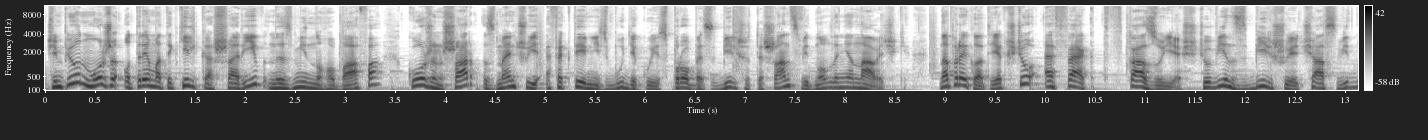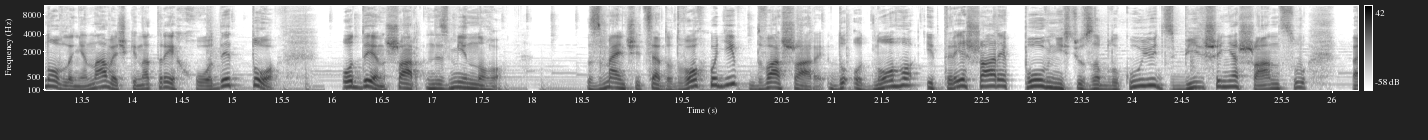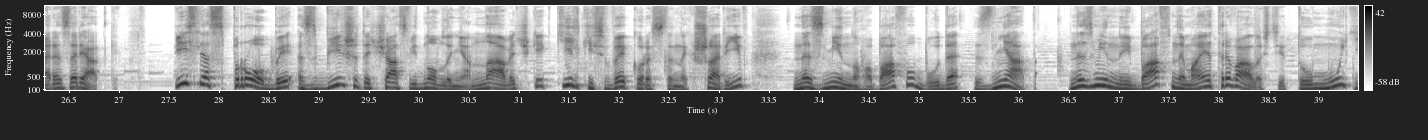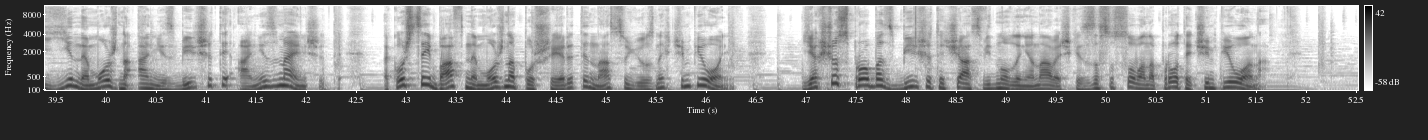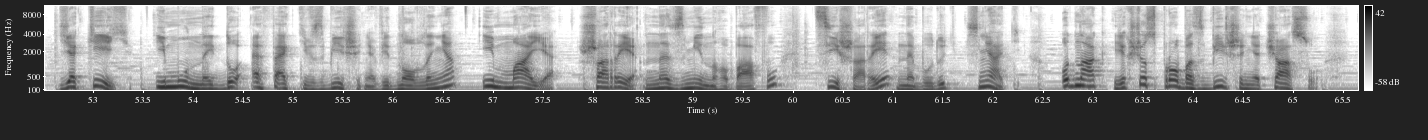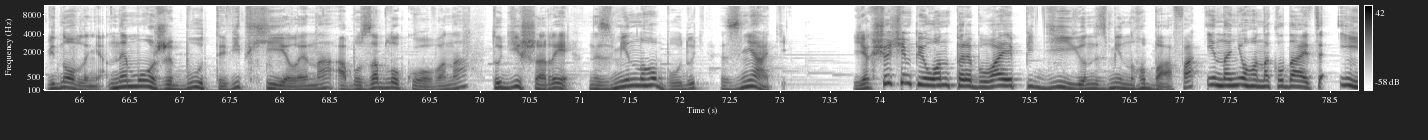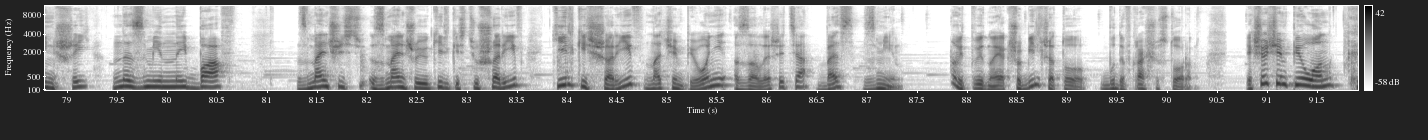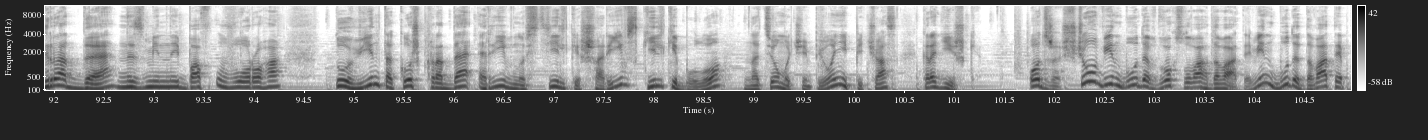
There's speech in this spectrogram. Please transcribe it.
Чемпіон може отримати кілька шарів незмінного бафа. Кожен шар зменшує ефективність будь-якої спроби збільшити шанс відновлення навички. Наприклад, якщо ефект вказує, що він збільшує час відновлення навички на 3 ходи, то один шар незмінного зменшить це до двох ходів, два шари до одного, і три шари повністю заблокують збільшення шансу перезарядки. Після спроби збільшити час відновлення навички, кількість використаних шарів незмінного бафу буде знята. Незмінний баф не має тривалості, тому її не можна ані збільшити, ані зменшити. Також цей баф не можна поширити на союзних чемпіонів. Якщо спроба збільшити час відновлення навички застосована проти чемпіона, який імунний до ефектів збільшення відновлення і має шари незмінного бафу, ці шари не будуть зняті. Однак, якщо спроба збільшення часу відновлення не може бути відхилена або заблокована, тоді шари незмінного будуть зняті. Якщо чемпіон перебуває під дією незмінного бафа і на нього накладається інший незмінний баф, з меншістю- з меншою кількістю шарів, кількість шарів на чемпіоні залишиться без змін. Ну, відповідно, якщо більше, то буде в кращу сторону. Якщо чемпіон краде незмінний баф у ворога, то він також краде рівно стільки шарів, скільки було на цьому чемпіоні під час крадіжки. Отже, що він буде в двох словах давати? Він буде давати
